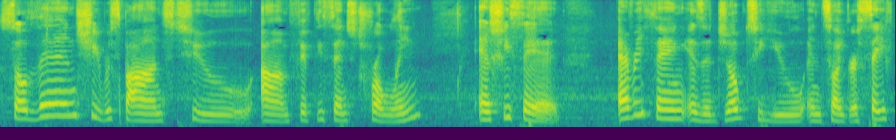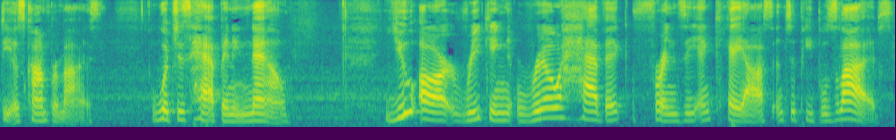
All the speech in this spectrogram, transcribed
So then she responds to um, 50 Cent's trolling, and she said, Everything is a joke to you until your safety is compromised, which is happening now. You are wreaking real havoc, frenzy, and chaos into people's lives.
